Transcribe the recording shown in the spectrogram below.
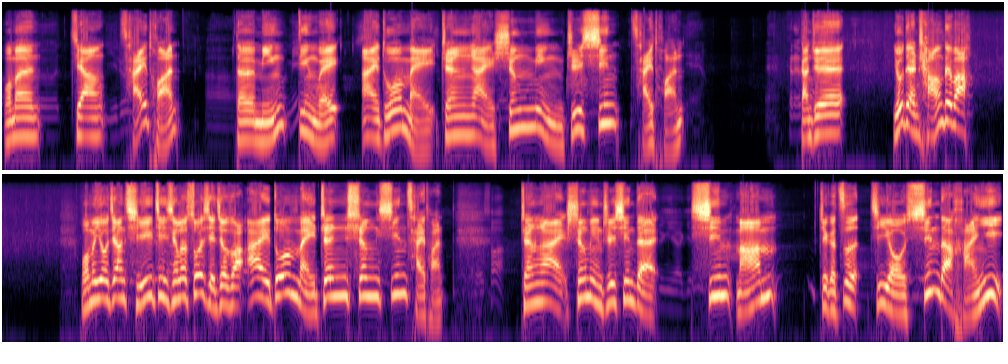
我们。将财团的名定为“爱多美珍爱生命之心财团”，感觉有点长，对吧？我们又将其进行了缩写，叫做“爱多美珍生心财团”。珍爱生命之心的“心”妈妈这个字，既有“心”的含义，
